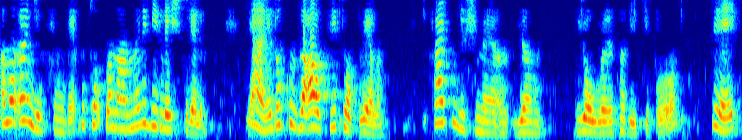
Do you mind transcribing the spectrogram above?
Ama öncesinde bu toplananları birleştirelim. Yani 9 ile 6'yı toplayalım. Farklı düşünme yolları tabii ki bu. Direkt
